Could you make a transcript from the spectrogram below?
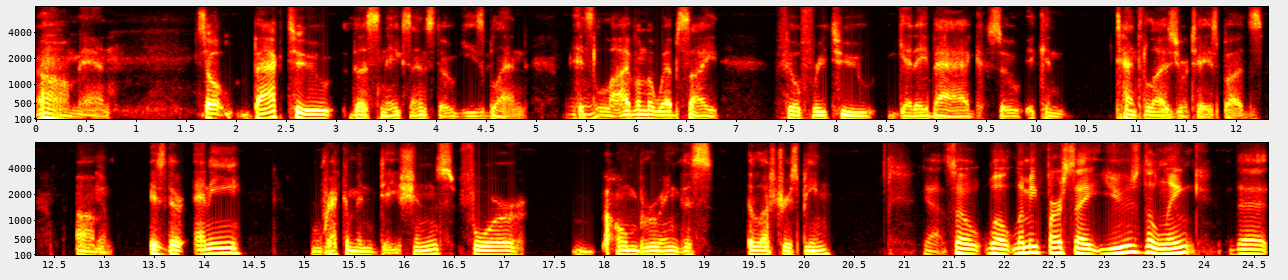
Oh man. So back to the Snakes and Stogies blend. It's Mhm. live on the website. Feel free to get a bag so it can tantalize your taste buds. Um, Yep. Is there any recommendations for home brewing this illustrious bean? Yeah. So, well, let me first say use the link that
